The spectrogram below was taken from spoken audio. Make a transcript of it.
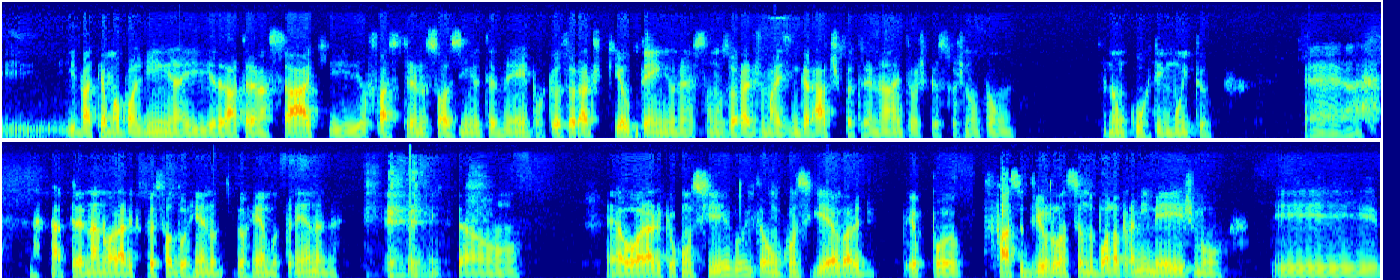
e, e bater uma bolinha e ir lá treinar saque. Eu faço treino sozinho também, porque os horários que eu tenho, né, são os horários mais ingratos para treinar, então as pessoas não estão não curtem muito é, a treinar no horário que o pessoal do Remo, do Remo treina, né? Então, é o horário que eu consigo. Então, consegui agora, eu pô, faço drill lançando bola para mim mesmo. E,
